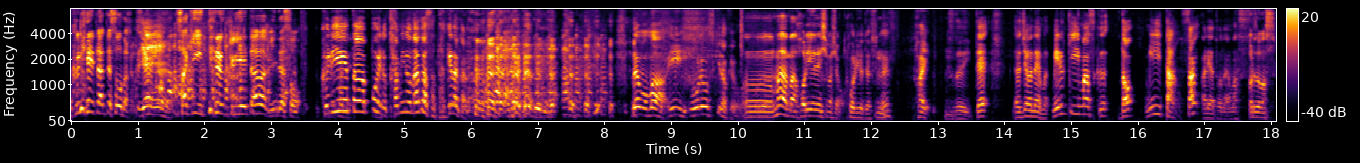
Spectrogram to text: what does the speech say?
クリエイターってそうだから。いやいやいや。先言ってるクリエイターはみんなそう。クリエイターっぽいの髪の長さだけだから でもまあいい俺は好きだけどな。うんまあまあ堀江でしましょう。保留ですね、はい、続いてラジオネームミルキーマスクドミータンさん。ありがとうございます。ありがとうございます。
